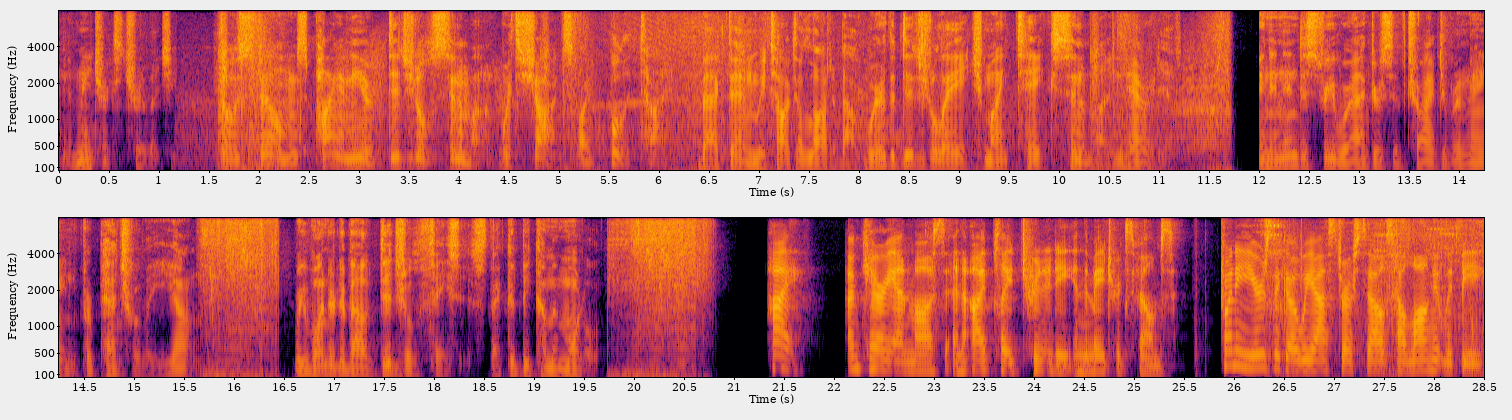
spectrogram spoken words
in the Matrix trilogy. Those films pioneered digital cinema with shots like bullet time. Back then, we talked a lot about where the digital age might take cinema and narrative. In an industry where actors have tried to remain perpetually young, we wondered about digital faces that could become immortal. Hi, I'm Carrie Ann Moss, and I played Trinity in the Matrix films. 20 years ago, we asked ourselves how long it would be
